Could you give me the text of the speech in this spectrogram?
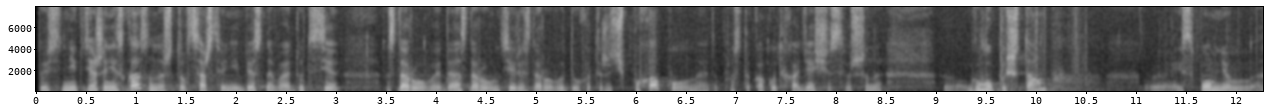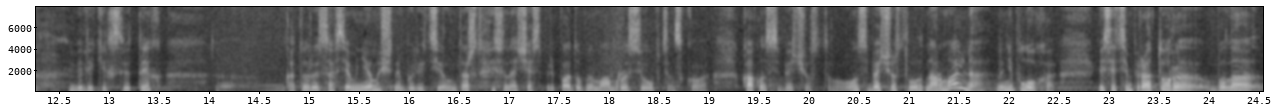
То есть нигде же не сказано, что в Царствие Небесное войдут все здоровые, да, здоровом теле здоровый дух. Это же чепуха полная, это просто какой-то ходящий совершенно э, глупый штамп. И вспомним великих святых, э, которые совсем немощны были телом, даже если начать с преподобного Амросия Оптинского. Как он себя чувствовал? Он себя чувствовал нормально, но неплохо. Если температура была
